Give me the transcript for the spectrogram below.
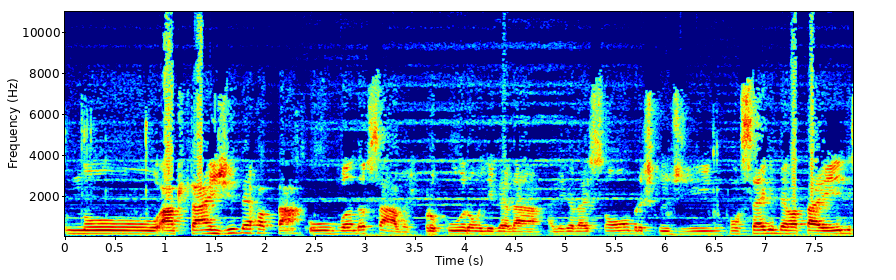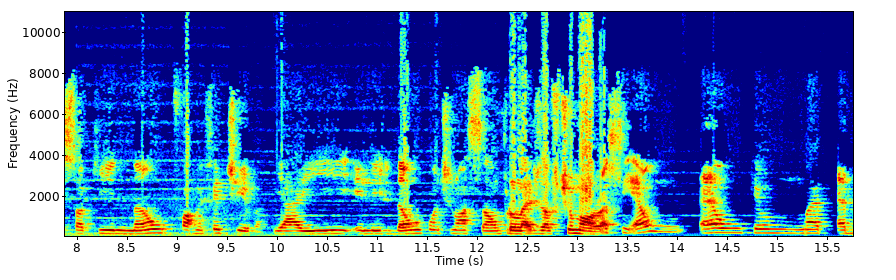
no atrás de derrotar o Vandal Savage. Procuram a Liga, da, a Liga das Sombras, Tudinho. Conseguem derrotar ele, só que não de forma efetiva. E aí eles dão continuação pro Legends of Tomorrow. Assim, é um. É um que eu, é, é,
